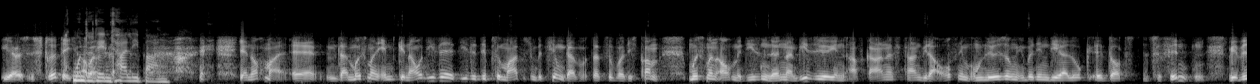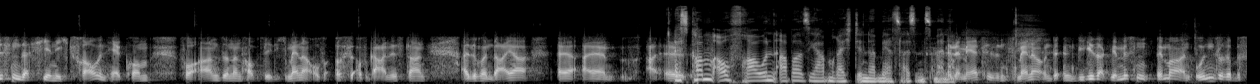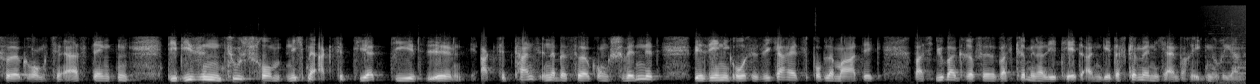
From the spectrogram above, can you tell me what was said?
Ja, es ist strittig. Unter den Taliban. Ja, nochmal, äh, dann muss man eben genau diese, diese diplomatischen Beziehungen, da, dazu wollte ich kommen, muss man auch mit diesen Ländern wie Syrien, Afghanistan wieder aufnehmen, um Lösungen über den Dialog äh, dort zu finden. Wir wissen, dass hier nicht Frauen herkommen vor Ahn, sondern hauptsächlich Männer auf, aus Afghanistan. Also von daher... Äh, äh, äh, es kommen auch Frauen, aber Sie haben recht, in der Mehrzahl sind es Männer. In der Mehrzahl sind es Männer und äh, wie gesagt, wir müssen immer an unsere Bevölkerung zuerst denken, die diesen Zustrom nicht mehr akzeptiert, die, die Akzeptanz in der Bevölkerung schwindet. Wir sehen die große Sicherheitsproblematik, was Übergriffe, was Kriminalität angeht. Das können wir nicht einfach ignorieren.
